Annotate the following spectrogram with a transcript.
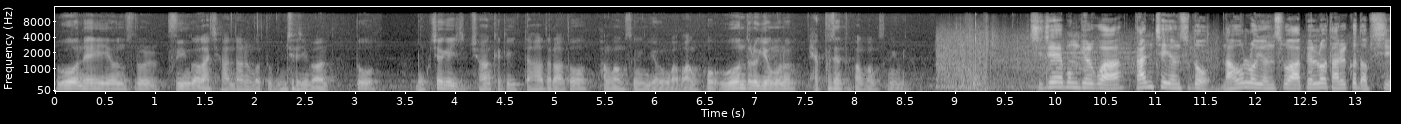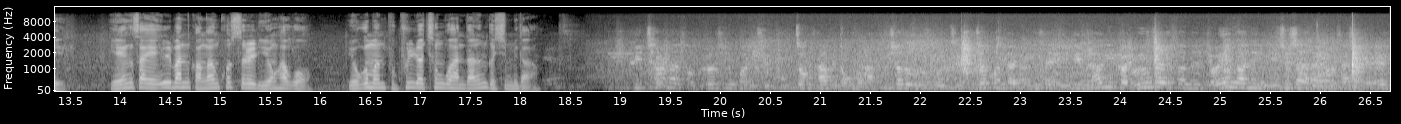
의원 해외 연수를 부인과 같이 간다는 것도 문제지만 또 목적이 정확하게 있다 하더라도 관광성인 경우가 많고 의원들의 경우는 100% 관광성입니다. 취재해본 결과 단체 연수도 나홀로 연수와 별로 다를 것 없이 여행사의 일반 관광 코스를 이용하고 요금은 부풀려 청구한다는 것입니다. 귀찮아서 그러신 건지 국정 사업이 너무 바쁘셔서 그런 건지 무조건 다 여행사에 일임을 하니까 여행사에서는 여행 가는 위주잖아요 사실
